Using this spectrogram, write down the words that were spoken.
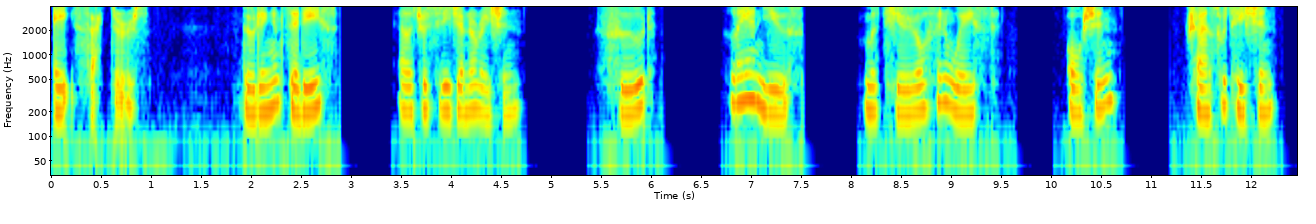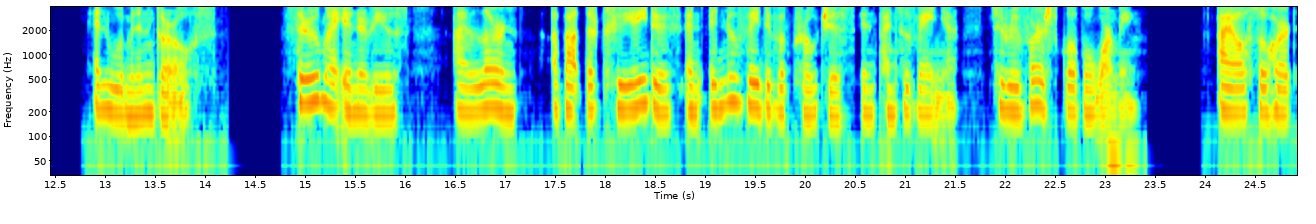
eight sectors building and cities, electricity generation, food, land use, materials and waste, ocean, transportation, and women and girls. Through my interviews, I learned about the creative and innovative approaches in Pennsylvania to reverse global warming. I also heard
